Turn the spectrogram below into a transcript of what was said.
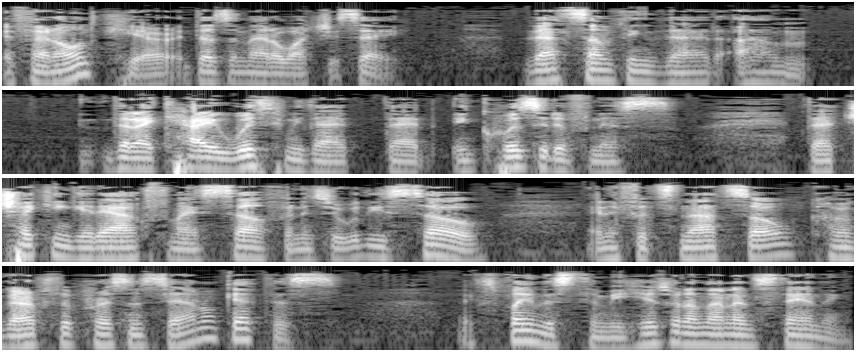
If I don't care, it doesn't matter what you say. That's something that um, that I carry with me. That that inquisitiveness, that checking it out for myself, and is it really so? And if it's not so, coming up to the person and say, "I don't get this. Explain this to me. Here's what I'm not understanding."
